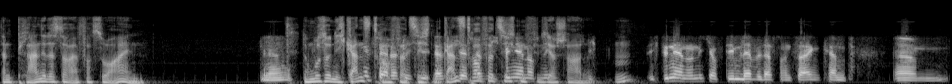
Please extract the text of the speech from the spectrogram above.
Dann plan dir das doch einfach so ein. Ja. Du musst doch nicht ganz ja, drauf verzichten. ich Ganz drauf ich bin verzichten ja finde ich ja schade. Hm? Ich bin ja noch nicht auf dem Level, dass man sagen kann, ähm,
